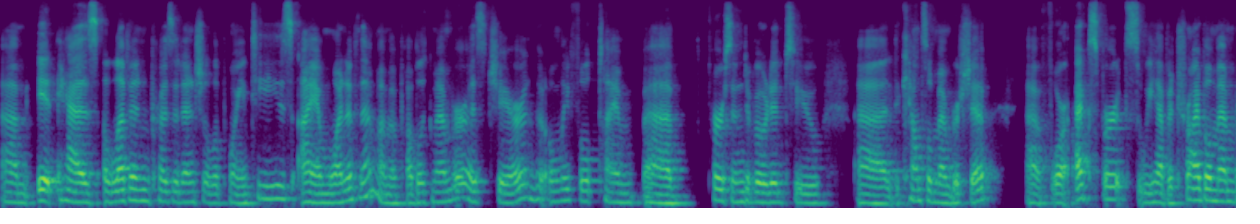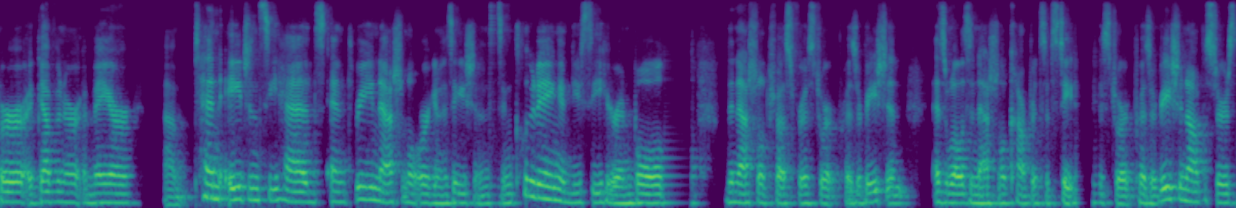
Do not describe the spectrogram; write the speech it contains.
Um, it has 11 presidential appointees. I am one of them. I'm a public member as chair and the only full-time uh, person devoted to uh, the council membership. Uh, for experts, we have a tribal member, a governor, a mayor, um, 10 agency heads and three national organizations, including, and you see here in bold, the National Trust for Historic Preservation, as well as the National Conference of State Historic Preservation Officers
